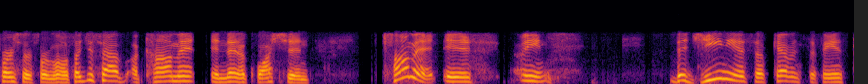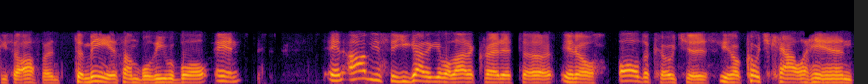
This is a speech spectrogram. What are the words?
First and foremost, I just have a comment and then a question. Comment is, I mean, the genius of Kevin Stefanski's offense to me is unbelievable, and and obviously you got to give a lot of credit to you know all the coaches, you know Coach Callahan,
